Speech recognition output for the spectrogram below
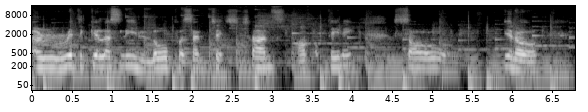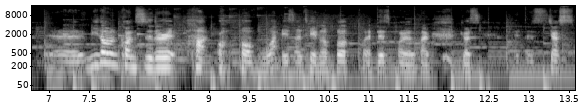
a ridiculously low percentage chance of obtaining. So, you know, uh, we don't consider it part of what is attainable at this point in time because it's just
